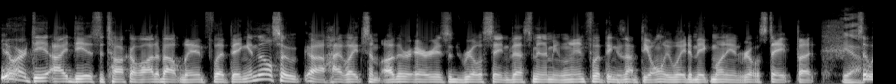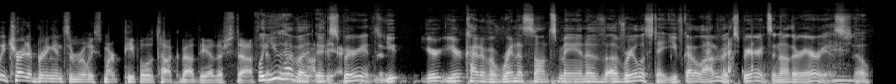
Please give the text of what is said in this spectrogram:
you know, our de- idea is to talk a lot about land flipping, and also uh, highlight some other areas of real estate investment. I mean, land flipping is not the only way to make money in real estate, but Yeah. so we try to bring in some really smart people to talk about the other stuff. Well, you have an the experience. experts. You, you're you're kind of a renaissance man of, of real estate. You've got a lot of experience in other areas, so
